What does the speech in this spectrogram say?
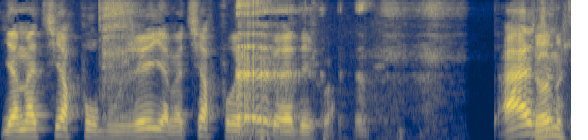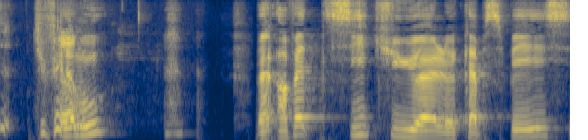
il y a matière pour bouger, il y a matière pour récupérer des joueurs. Ah, Tom, tu, fais la moue? Ben, en fait, si tu as le cap space,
